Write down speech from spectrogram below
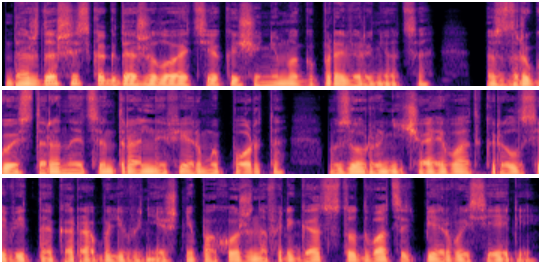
дождавшись, когда жилой отсек еще немного провернется, с другой стороны центральной фермы порта взору Нечаева открылся вид на корабль, внешне похожий на фрегат 121 серии.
